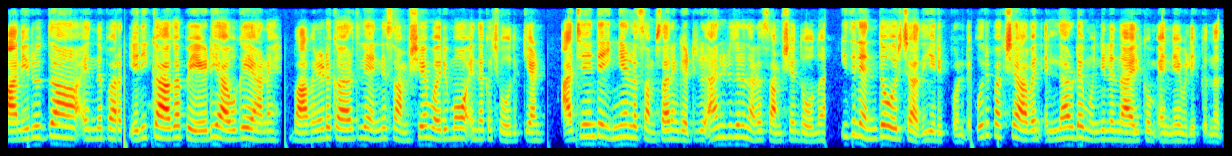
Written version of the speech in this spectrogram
അനിരുദ്ധ എന്ന് പറ എനിക്കാകെ പേടിയാവുകയാണ്. ഭാവനയുടെ കാര്യത്തിൽ എന്നെ സംശയം വരുമോ? എന്നൊക്കെ ചോദിക്കാൻ അജയന്റെ ഇങ്ങനെയുള്ള സംസാരം കേട്ടിട്ട് അനിരുദ്ധന് നല്ല സംശയം തോന്നുക ഇതിലെന്തോ ഒരു ചതിയിരിപ്പുണ്ട്. ഒരു പക്ഷെ അവൻ എല്ലാവരുടെ മുന്നിൽ നിന്നായിരിക്കും എന്നെ വിളിക്കുന്നത്.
